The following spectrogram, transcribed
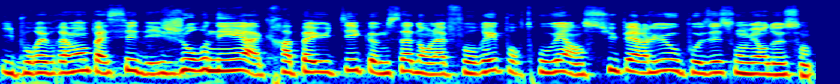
Il pourrait vraiment passer des journées à crapahuter comme ça dans la forêt pour trouver un super lieu où poser son mur de son.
